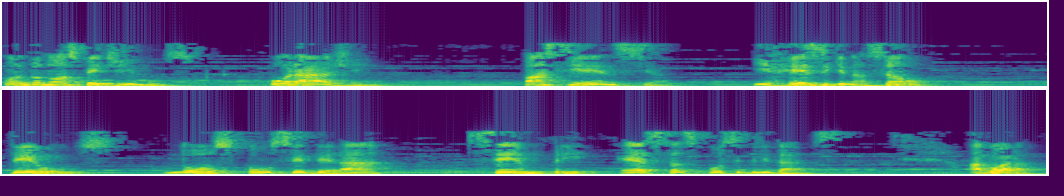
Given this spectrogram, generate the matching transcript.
quando nós pedimos coragem, paciência e resignação, Deus nos concederá sempre essas possibilidades. Agora,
